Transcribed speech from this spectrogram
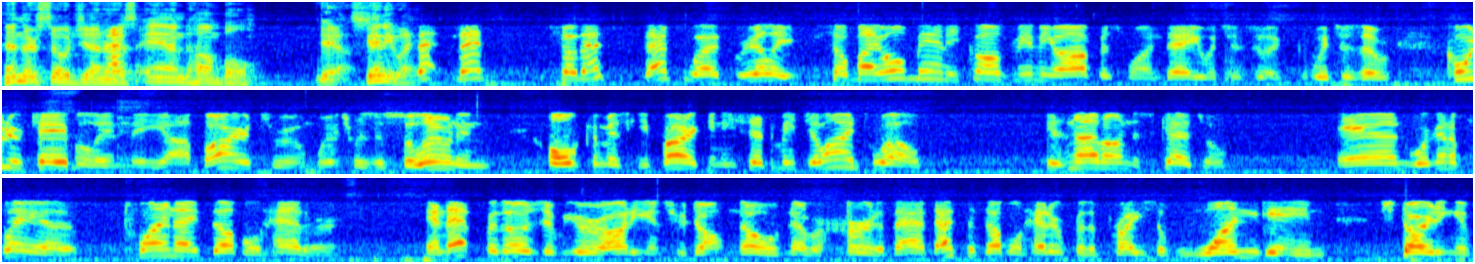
And they're so generous and humble. Yes. Anyway, that that so that's that's what really so my old man he calls me in the office one day which is a, which is a corner table in the uh, Bards room which was a saloon in Old Comiskey Park and he said to me July 12th is not on the schedule and we're going to play a twilight double header and that for those of your audience who don't know have never heard of that that's a double header for the price of one game starting at,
